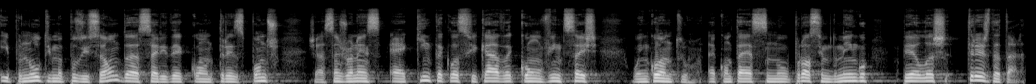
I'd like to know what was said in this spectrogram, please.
e penúltima posição da Série D com 13 pontos. Já a São Joanense é a quinta classificada com 26. O encontro acontece no próximo domingo pelas 3 da tarde.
